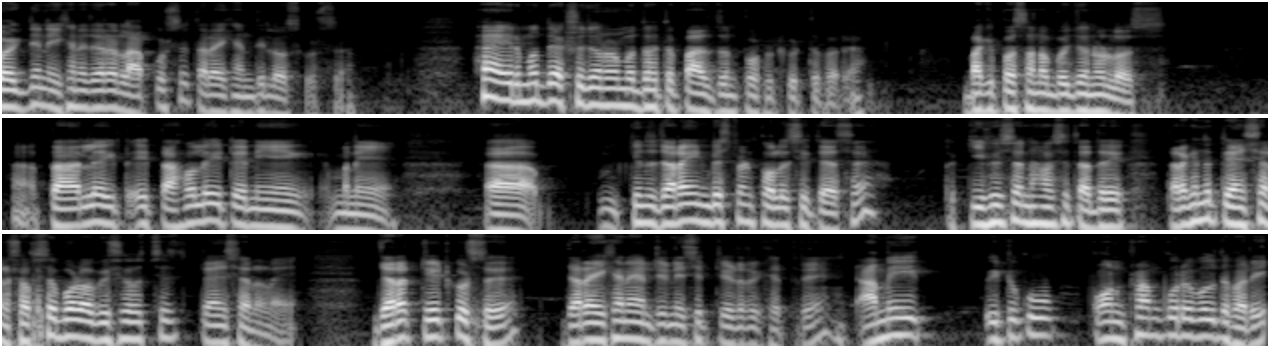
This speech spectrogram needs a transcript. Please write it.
কয়েকদিন এখানে যারা লাভ করছে, তারা এখান দিয়ে লস করছে। হ্যাঁ এর মধ্যে একশো জনের মধ্যে হয়তো পাঁচজন প্রফিট করতে পারে। বাকি পঁচানব্বই জনও লস হ্যাঁ তাহলে তাহলে এটা নিয়ে মানে কিন্তু যারা ইনভেস্টমেন্ট পলিসিতে আছে, তো কী হয়েছে না হয়েছে তাদের, তারা কিন্তু টেনশন সবচেয়ে বড় বিষয় হচ্ছে টেনশনে নেয় যারা ট্রেড করছে, যারা এখানে অ্যান্টি নিয়েছে ট্রেডারের ক্ষেত্রে, আমি এটুকু কনফার্ম করে বলতে পারি,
